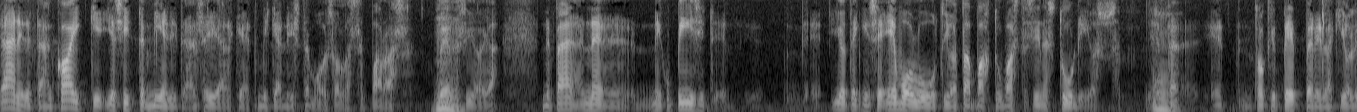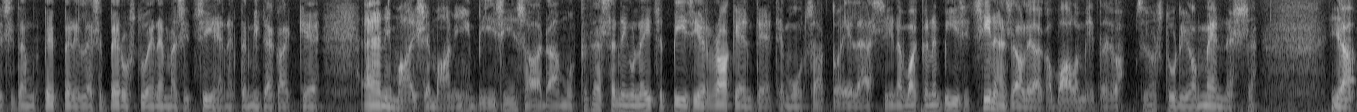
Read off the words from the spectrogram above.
äänitetään kaikki ja sitten mietitään sen jälkeen, että mikä niistä voisi olla se paras mm. versio. Ja ne, pää, ne niin kuin biisit, jotenkin se evoluutio tapahtui vasta siinä studiossa. Mm. Että, et, toki Pepperilläkin oli sitä, mutta Pepperillä se perustui enemmän sit siihen, että mitä kaikkea äänimaisemaa niihin biisiin saadaan. Mutta tässä niin ne itse biisien rakenteet ja muut saattoi elää siinä, vaikka ne biisit sinänsä oli aika valmiita jo silloin studioon mennessä. Ja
